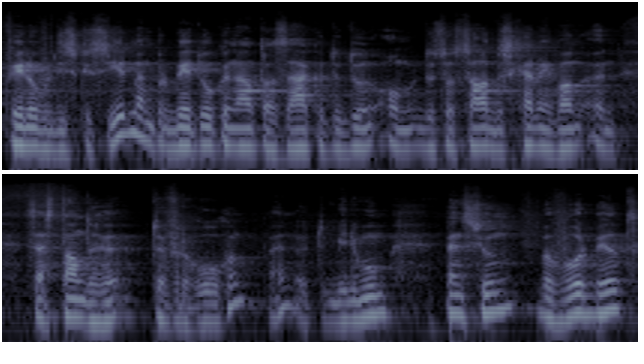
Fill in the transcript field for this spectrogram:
veel over discussiëren. Men probeert ook een aantal zaken te doen om de sociale bescherming van een zelfstandige te verhogen. Het minimumpensioen bijvoorbeeld.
